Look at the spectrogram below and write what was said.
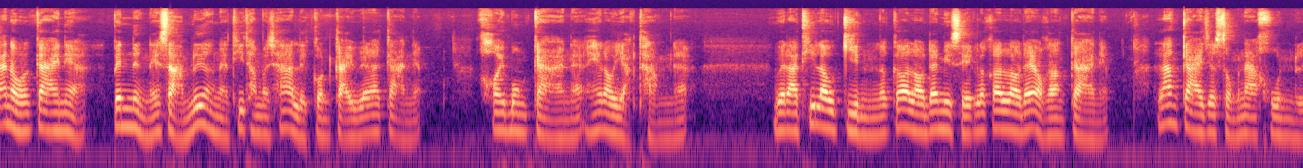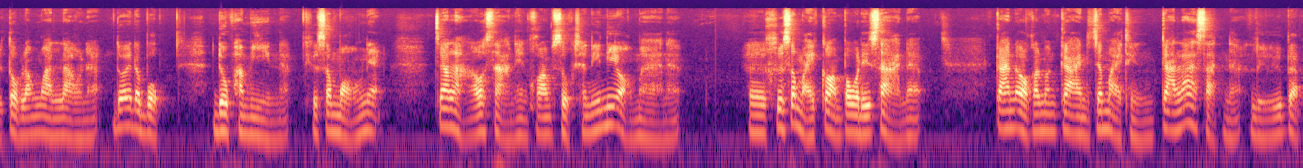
การออกกำลังกายเนี่ยเป็นหนึ่งใน 3 เรื่องนะที่ธรรมชาติหรือกลไกวิทยาการเนี่ย คอยบงการนะให้เราอยากทำนะเวลาที่เรากินแล้วก็เราได้มีเซ็กแล้วก็เราได้ออกกำลังกายเนี่ยร่างกายจะสมนาคุณหรือตบรางวัลเรานะด้วยระบบโดพามีนนะคือสมองเนี่ยจะหลั่งเอาสารแห่งความสุขชนิดนี้ออกมานะเออคือสมัยก่อนประวัติศาสตร์นะการออกกำลังกายจะหมายถึงการล่าสัตว์นะหรือแบบ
